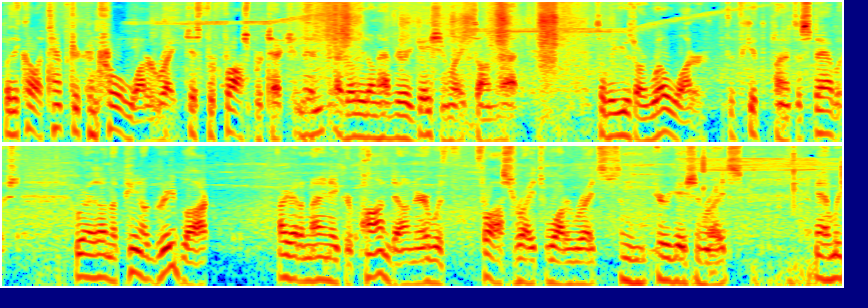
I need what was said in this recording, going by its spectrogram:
what they call a temperature control water right, just for frost protection. And I really don't have irrigation rights on that. So we used our well water to get the plants established. Whereas on the Pinot Gris block, I got a nine acre pond down there with frost rights, water rights, and irrigation rights. And we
